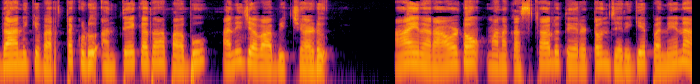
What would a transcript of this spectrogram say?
దానికి వర్తకుడు అంతే కదా బాబు? అని జవాబిచ్చాడు. ఆయన రావటం మన కష్టాలు తీరటం జరిగే పనేనా?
